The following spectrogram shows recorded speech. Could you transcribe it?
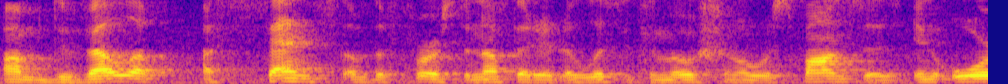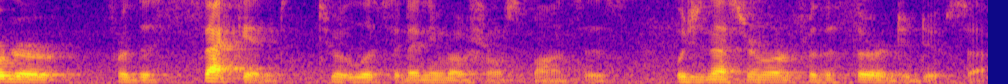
um, develop a sense of the first enough that it elicits emotional responses in order for the second to elicit any emotional responses, which is necessary in order for the third to do so.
